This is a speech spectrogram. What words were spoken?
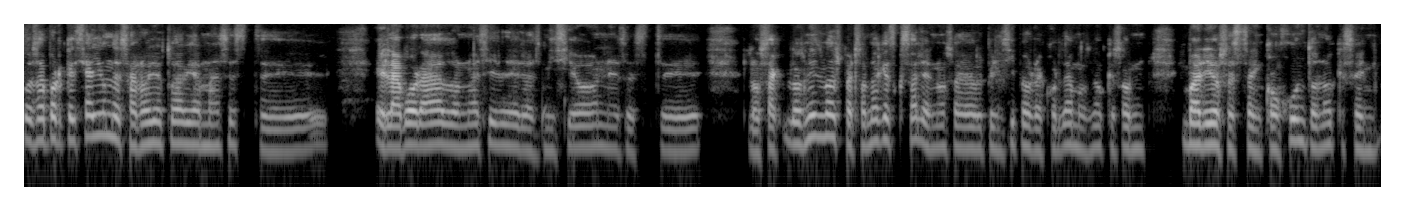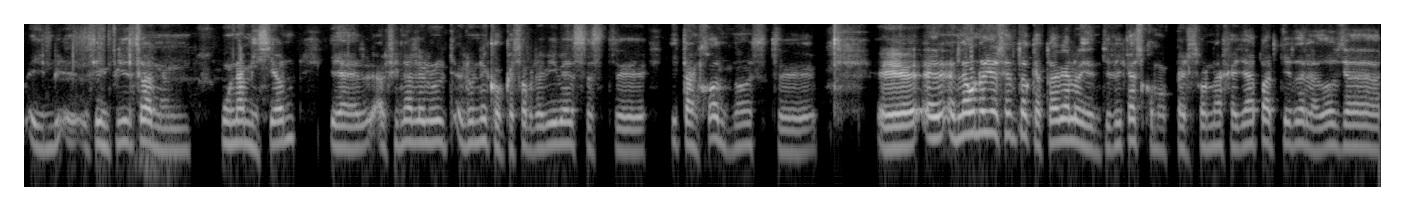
O sea, porque si hay un desarrollo todavía más este elaborado, ¿no? Así de las misiones, este, los, los mismos personajes que salen, ¿no? O sea, al principio recordamos, ¿no? Que son varios este, en conjunto, ¿no? Que se, in- in- se infiltran en una misión y al, al final el, el único que sobrevive es este Ethan Hunt, ¿no? Este, eh, en la 1 yo siento que todavía lo identificas como personaje, ya a partir de la 2 ya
